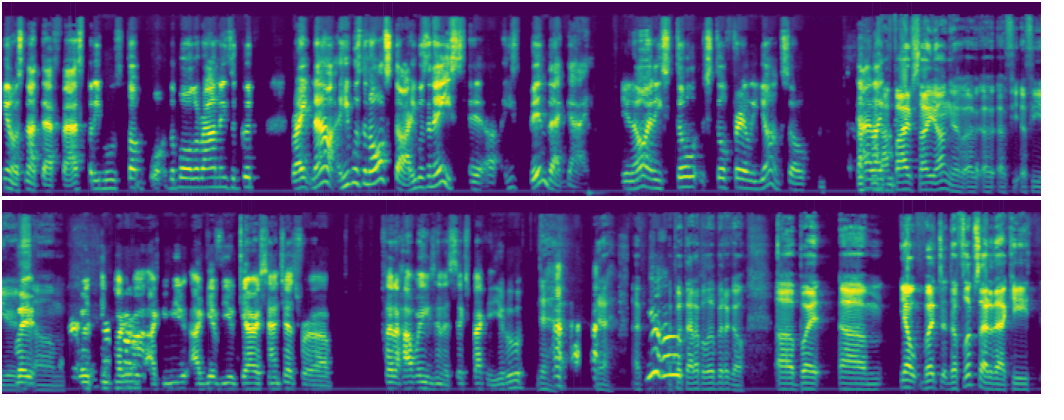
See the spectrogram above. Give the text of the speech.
you know it's not that fast, but he moves the ball, around. He's a good. Right now, he was an all star. He was an ace. Uh, he's been that guy, you know, and he's still still fairly young. So I like Top five Cy Young a, a, a, a few, a few years. Wait. Um, What you talking about? I give you, I give you Gary Sanchez for a plate of hot wings and a six pack of yoo-hoo. yeah, yeah. I, I put that up a little bit ago. Uh, but um, you know, but the flip side of that, Keith,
